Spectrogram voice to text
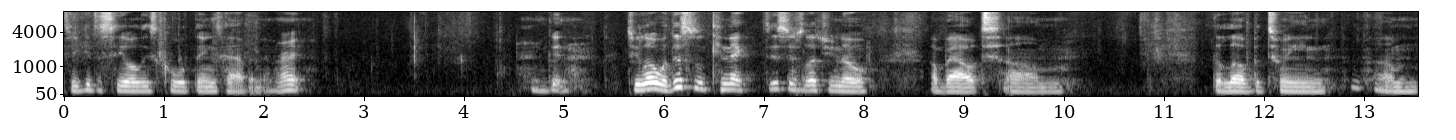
So you get to see all these cool things happening, right? Good. Well, this will connect. This is let you know about um, the love between um,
